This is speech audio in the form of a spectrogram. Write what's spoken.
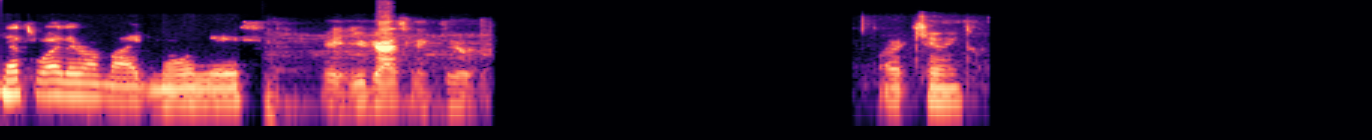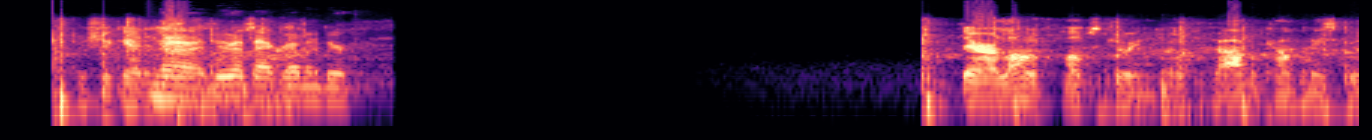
That's why they're on my ignore list. Hey, you guys can kill. All right, King. We should get it. Alright, be right back grabbing a beer. There are a lot of pubs queuing though. The other companies queuing.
